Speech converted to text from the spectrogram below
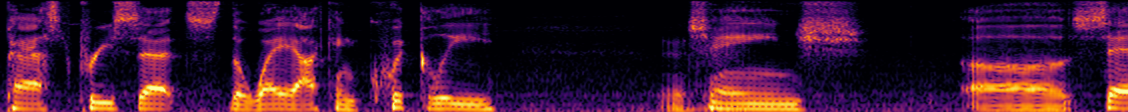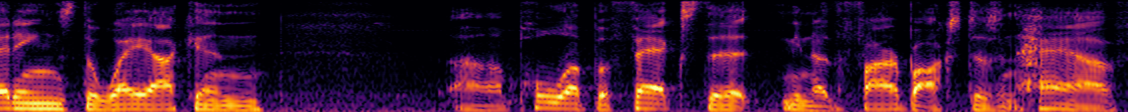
past presets, the way I can quickly change uh, settings, the way I can uh, pull up effects that you know the Firebox doesn't have.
